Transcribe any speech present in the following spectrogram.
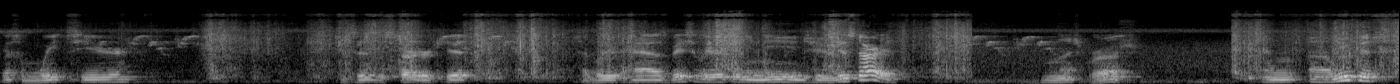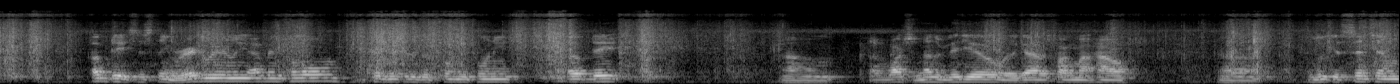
got some weights here. This is the starter kit. I believe it has basically everything you need to get started. Nice brush. And uh, Lukas updates this thing regularly, I've been told. I think this is the 2020 update. Um, I watched another video where the guy was talking about how uh, Lukas sent him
